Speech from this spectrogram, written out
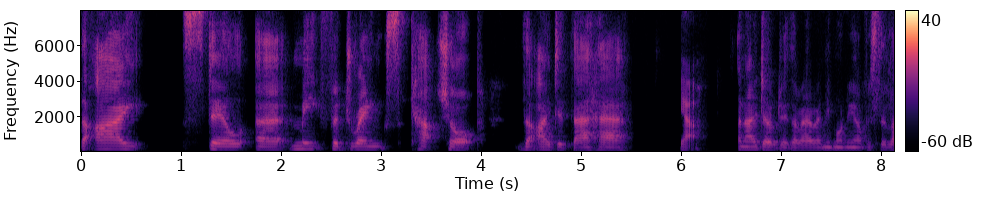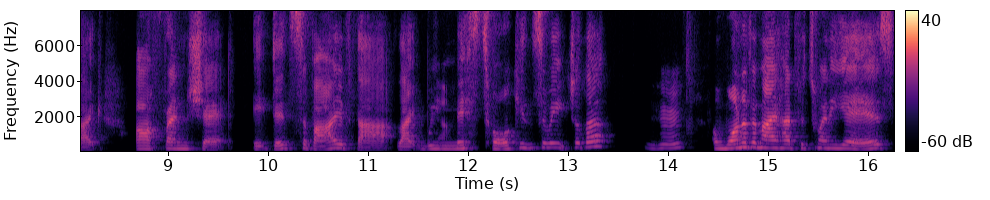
that I still uh, meet for drinks, catch up. That I did their hair. Yeah. and I don't do their hair any money. Obviously, like our friendship, it did survive that. Like we Yeah. missed talking to each other Mhm. and one of them I had for 20 years.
